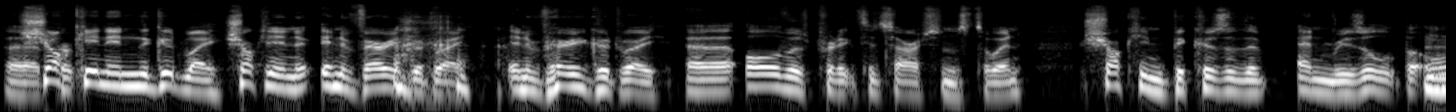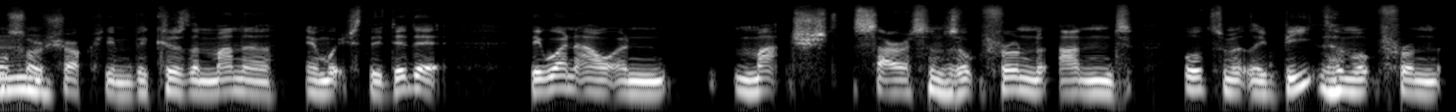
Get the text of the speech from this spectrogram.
Uh, Shocking in the good way. Shocking in a, in a very good way. in a very good way. Uh, all of us predicted Saracens to win. Shocking because of the end result, but also shocking because the manner in which they did it. They went out and matched Saracens up front and ultimately beat them up front.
